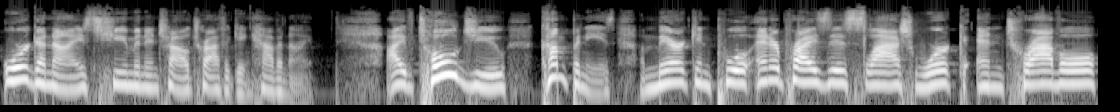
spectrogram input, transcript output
organized human and child trafficking, haven't I? I've told you companies, American Pool Enterprises slash Work and Travel,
